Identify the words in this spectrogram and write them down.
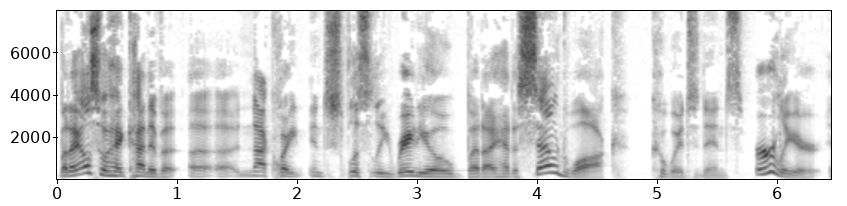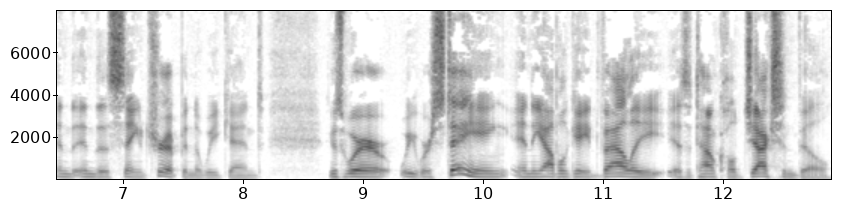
But I also had kind of a, a, a not quite explicitly radio, but I had a sound walk coincidence earlier in the, in the same trip in the weekend, because where we were staying in the Applegate Valley is a town called Jacksonville,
